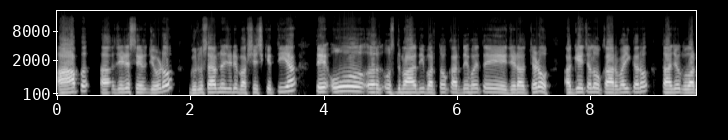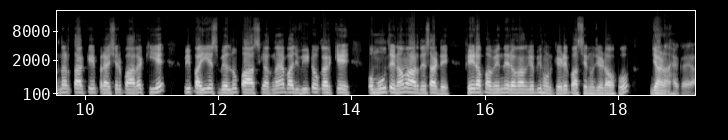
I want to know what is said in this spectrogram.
ਆਪ ਜਿਹੜੇ ਸਿਰ ਜੋੜੋ ਗੁਰੂ ਸਾਹਿਬ ਨੇ ਜਿਹੜੇ ਬਖਸ਼ਿਸ਼ ਕੀਤੀ ਆ ਤੇ ਉਹ ਉਸ ਦਿਮਾਗ ਦੀ ਵਰਤੋਂ ਕਰਦੇ ਹੋਏ ਤੇ ਜਿਹੜਾ ਚੜੋ ਅੱਗੇ ਚਲੋ ਕਾਰਵਾਈ ਕਰੋ, ਤਾਂ ਜੋ ਗਵਰਨਰ ਤੱਕ ਇਹ ਪ੍ਰੈਸ਼ਰ ਪਾ ਰੱਖੀਏ ਵੀ ਭਾਈ ਇਸ ਬਿੱਲ ਨੂੰ ਪਾਸ ਕਰਨਾ ਹੈ, ਬਸ ਵੀਟੋ ਕਰਕੇ ਉਹ ਮੂੰਹ ਤੇ ਨਾ ਮਾਰਦੇ ਸਾਡੇ, ਫਿਰ ਆਪਾਂ ਵੇਂਦੇ ਰਵਾਂਗੇ ਵੀ ਹੁਣ ਕਿਹੜੇ ਪਾਸੇ ਨੂੰ ਜਿਹੜਾ ਉਹ ਜਾਣਾ ਹੈਗਾ ਆ।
